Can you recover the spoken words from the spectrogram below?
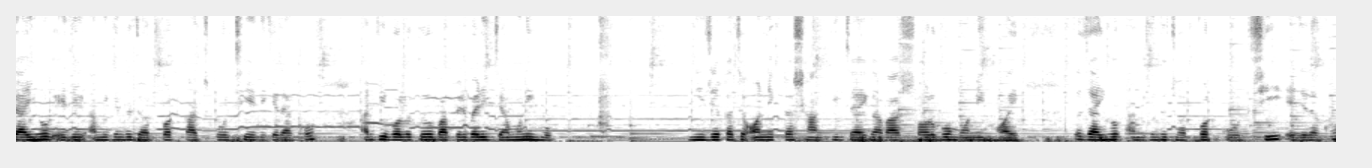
যাই হোক যে আমি কিন্তু ঝটপট কাজ করছি, এদিকে দেখো। আর কি বলতো, বাপের বাড়ি যেমনই হোক, নিজের কাছে অনেকটা শান্তির জায়গা বা স্বর্গ মনে হয়। তো যাই হোক, আমি কিন্তু ঝটপট করছি। এই যে দেখো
